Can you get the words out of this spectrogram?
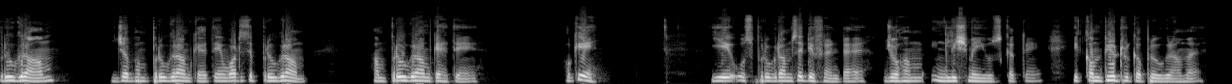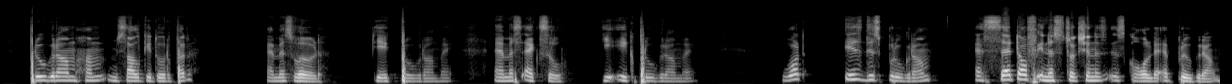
प्रोग्राम जब हम प्रोग्राम कहते हैं व्हाट इज़ ए प्रोग्राम हम प्रोग्राम कहते हैं। ओके ये उस प्रोग्राम से डिफरेंट है, जो हम इंग्लिश में यूज़ करते हैं। ये कंप्यूटर का प्रोग्राम है। प्रोग्राम हम मिसाल के तौर पर एम एस वर्ड ये एक प्रोग्राम है। एम एस एक्सल ये एक प्रोग्राम है। What is this program a set of instruction is called a program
